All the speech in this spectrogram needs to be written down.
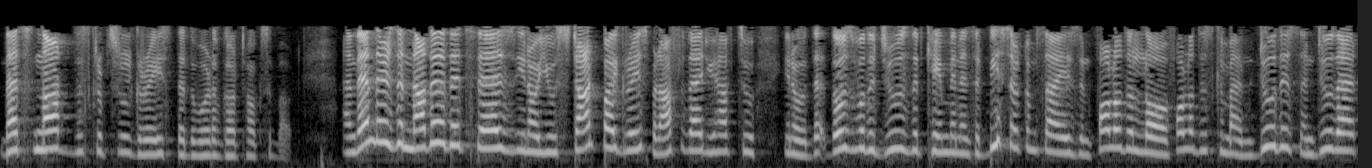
That's not the scriptural grace that the Word of God talks about. And then there's another that says, you know, you start by grace, but after that you have to, you know, th- those were the Jews that came in and said, be circumcised and follow the law, follow this command, do this and do that.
